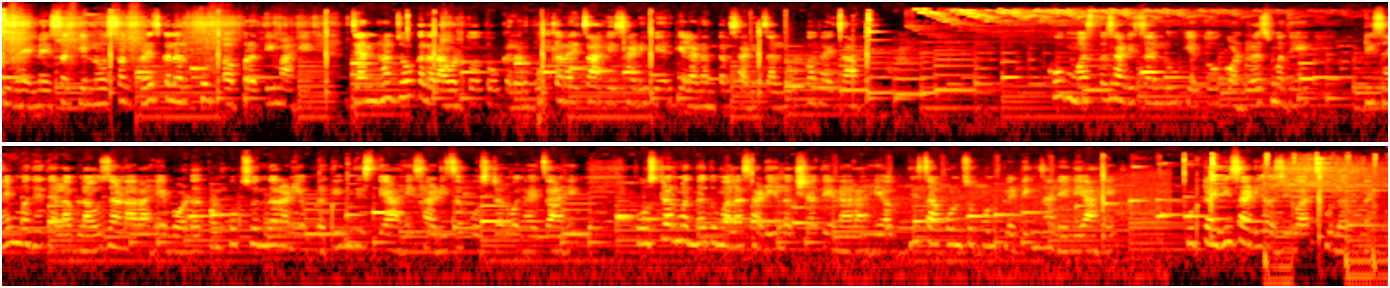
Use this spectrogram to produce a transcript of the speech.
डिझाईन नाही. न सगळेच कलर खूप अप्रतिम आहे. ज्यांना जो कलर आवडतो तो कलर बुक करायचा आहे. साडी वेअर केल्यानंतर साडीचा लुक बघायचा आहे. खूप मस्त साडीचा लुक येतो कॉन्ट्रास्टमध्ये डिझाईनमध्ये त्याला ब्लाऊज जाणार आहे बॉर्डर पण खूप सुंदर आणि अप्रतिम दिसते आहे. साडीचं पोस्टर बघायचं आहे. पोस्टरमधनं तुम्हाला साडी लक्षात येणार आहे. अगदी चापून चुकून प्लेटिंग झालेली आहे. कुठंही साडी अजिबात फुलत नाही.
